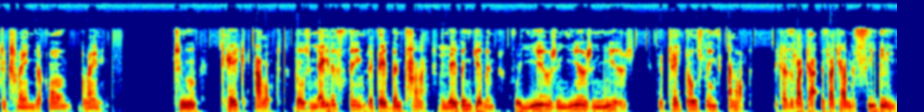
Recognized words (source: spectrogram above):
to train their own brain, to take out those negative things that they've been taught and mm-hmm. they've been given for years and years and years, to take those things out. Because it's like it's like having a CD,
